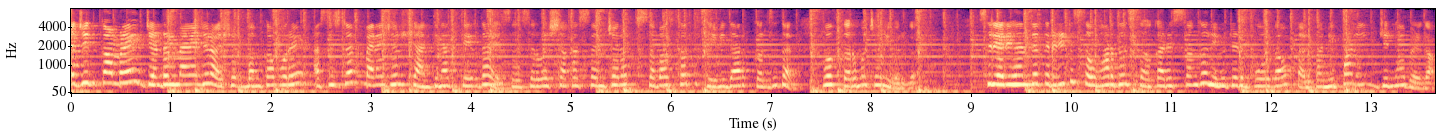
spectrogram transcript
Ajit Kamble general manager Ashok Bankapure assistant manager Shantinath Terdale सह सर्व शाखा संचालक सभासद ठेवीदार कर्जदार व कर्मचारी वर्ग. श्री अरिहंत क्रेडिट सौहार्द सहकारी संघ लिमिटेड बोरगाव तालुका निपाणी जिल्हा बेळगाव.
